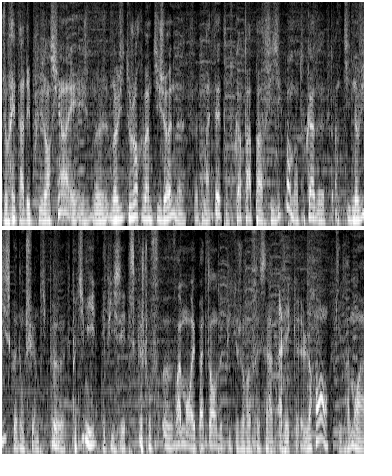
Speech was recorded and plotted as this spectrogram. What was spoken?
je dois être un des plus anciens et je me, vis toujours comme un petit jeune, euh, dans ma tête, en tout cas, pas, pas physiquement, mais en tout cas, un petit novice, quoi. Donc, je suis un petit peu, un peu timide. Et puis, c'est ce que je trouve euh, vraiment épatant depuis que je refais ça avec euh, Laurent, qui est vraiment un,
